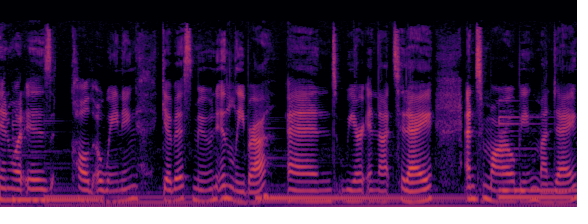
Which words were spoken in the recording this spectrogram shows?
in what is called a waning gibbous moon in Libra, and we are in that today and tomorrow being Monday.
